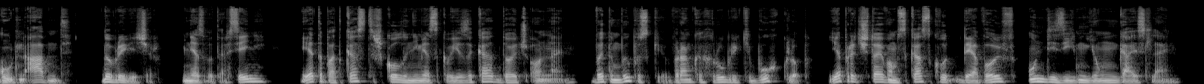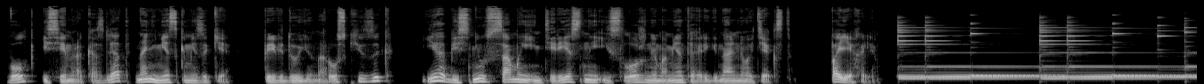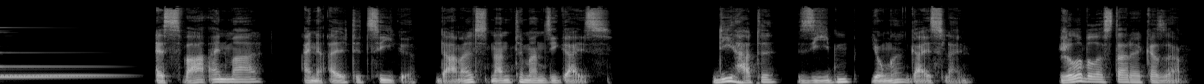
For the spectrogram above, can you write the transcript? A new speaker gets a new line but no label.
Guten Abend. Добрый вечер. Меня зовут Арсений, и это подкаст школы немецкого языка Deutsch Online. В этом выпуске, в рамках рубрики Buchclub, я прочитаю вам сказку Der Wolf und die sieben jungen Geißlein. Волк и семеро козлят на немецком языке. Переведу ее на русский язык и объясню самые интересные и сложные моменты оригинального текста. Поехали. Es war einmal eine alte Ziege. Damals nannte man sie Geiß. Die hatte sieben junge Гайслайн. Жила-была старая коза.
